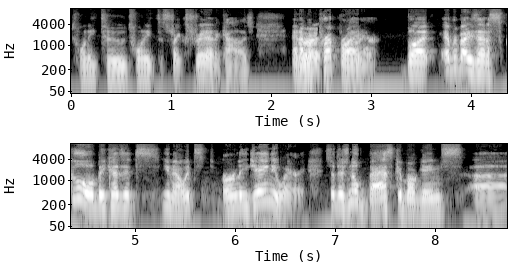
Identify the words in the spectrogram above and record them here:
22, 20, straight straight out of college, and I'm a prep writer. But everybody's out of school because it's you know it's early January, so there's no basketball games. Uh,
